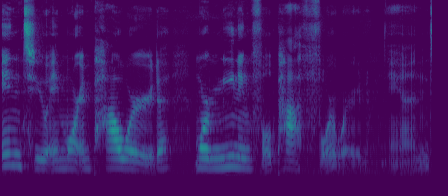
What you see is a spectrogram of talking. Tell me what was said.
into a more empowered, more meaningful path forward. And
